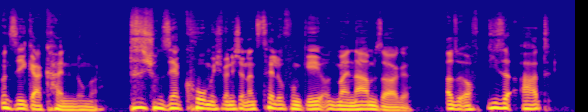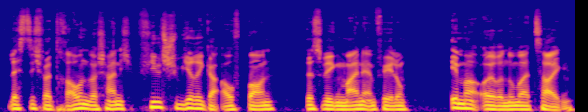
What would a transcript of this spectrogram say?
und sehe gar keine Nummer das ist schon sehr komisch, wenn ich dann ans Telefon gehe und meinen Namen sage. Also auf diese Art lässt sich Vertrauen wahrscheinlich viel schwieriger aufbauen. Deswegen meine Empfehlung, immer eure Nummer zeigen.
